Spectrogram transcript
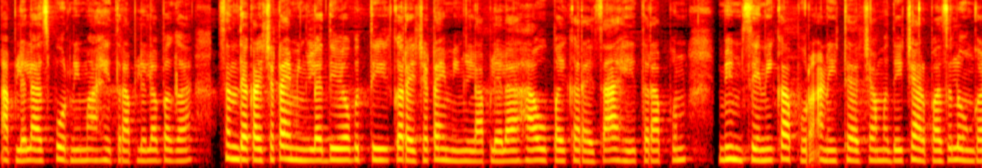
आपल्याला आज पौर्णिमा आहे तर आपल्याला बघा संध्याकाळच्या टायमिंगला दिव्याबत्ती करायच्या टायमिंगला आपल्याला हा उपाय करायचा आहे. तर आपण भीमसेनी कापूर आणि त्याच्यामध्ये चार पाच लवंगा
